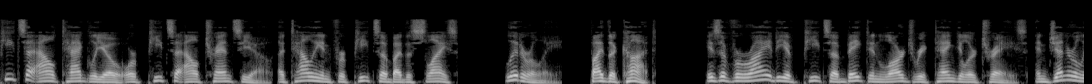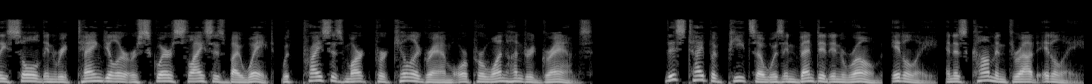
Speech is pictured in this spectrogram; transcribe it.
Pizza al taglio or pizza al trancio Italian for pizza by the slice literally, by the cut, is a variety of pizza baked in large rectangular trays, and generally sold in rectangular or square slices by weight, with prices marked per kilogram or per 100 grams. This type of pizza was invented in Rome, Italy, and is common throughout Italy.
